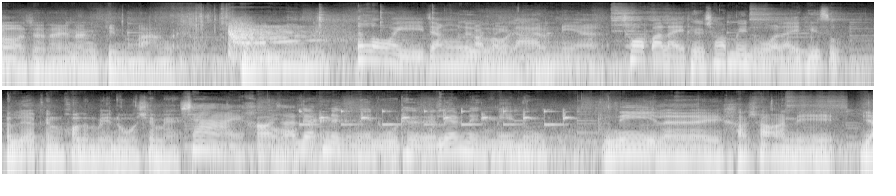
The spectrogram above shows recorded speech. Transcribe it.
ก็จะได้นั่งกินบ้างแหละ อร่อยจังเลยอร่อยนะ ร้านเนี้ย ชอบอะไรเธอชอบเมนูอะไรที่สุดเราเลือกกันคนละเมนูใช่ไหม ใช่เขาจะโอเคเลือกหนึ่งเมนูเธอเลือกหนึ่งเมนูนี่เลยเขาชอบอันนี้ย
